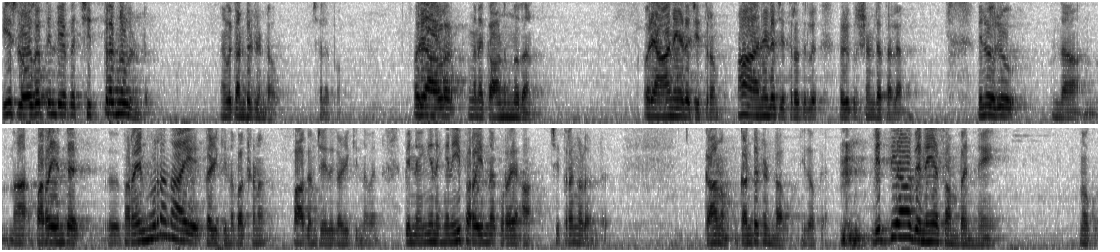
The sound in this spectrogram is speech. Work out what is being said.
ഈ ശ്ലോകത്തിന്റെയൊക്കെ ചിത്രങ്ങളുണ്ട്. നിങ്ങൾ കണ്ടിട്ടുണ്ടാവും ചിലപ്പം. ഒരാൾ അങ്ങനെ കാണുന്നതാണ്. ഒരാനയുടെ ചിത്രം. ആ ആനയുടെ ചിത്രത്തിൽ ഒരു കൃഷ്ണന്റെ തല. പിന്നെ ഒരു എന്താ പറയന്റെ പറഞ്ഞാൽ നായ കഴിക്കുന്ന ഭക്ഷണം പാകം ചെയ്ത് കഴിക്കുന്നവൻ. പിന്നെ ഇങ്ങനെ ഇങ്ങനെ ഈ പറയുന്ന കുറെ ചിത്രങ്ങളുണ്ട്. കാണും കണ്ടിട്ടുണ്ടാവും ഇതൊക്കെ. വിദ്യാവിനയ സമ്പന്നെ. നോക്കൂ.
